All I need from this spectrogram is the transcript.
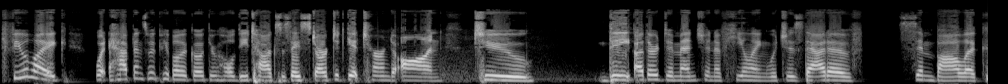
feel like what happens with people that go through whole detox is they start to get turned on to the other dimension of healing, which is that of symbolic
